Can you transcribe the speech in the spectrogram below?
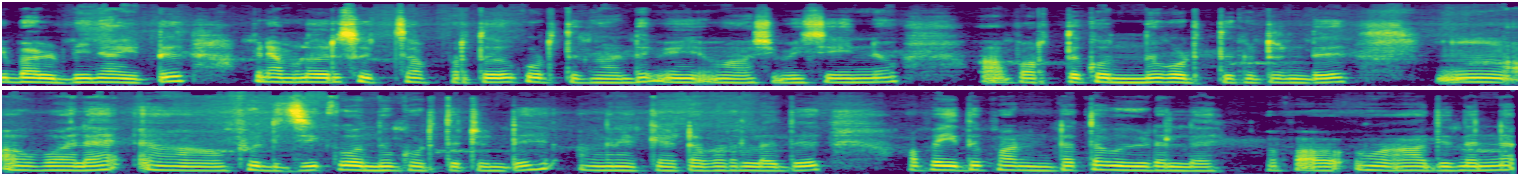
ഈ ബൾബിനായിട്ട് അപ്പോൾ നമ്മൾ ഒരു സ്വിച്ച് അപ്പുറത്തേക്ക് കൊടുത്തുകൊണ്ട് വാഷിംഗ് മെഷീനും പുറത്തേക്ക് ഒന്ന് കൊടുത്തിട്ടുണ്ട് അതുപോലെ ഫ്രിഡ്ജിക്ക് ഒന്ന് കൊടുത്തിട്ടുണ്ട്. അങ്ങനെയൊക്കെ ആട്ടോ അവിടെ ഉള്ളത് അപ്പോൾ ഇത് പണ്ടത്തെ വീടല്ലേ? അപ്പോൾ ആദ്യം തന്നെ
